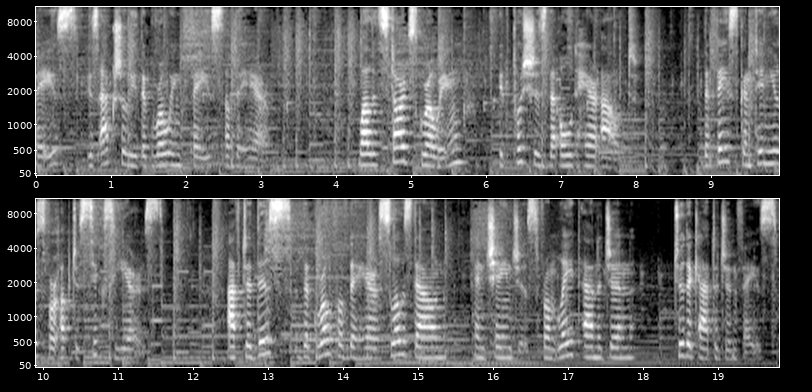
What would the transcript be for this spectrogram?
phase, is actually the growing phase of the hair. While it starts growing, it pushes the old hair out. The phase continues for up to six years. After this, the growth of the hair slows down and changes from late anagen to the catagen phase.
